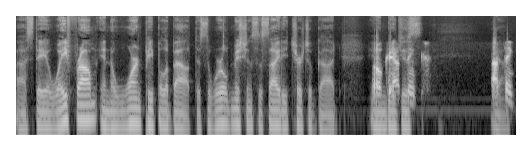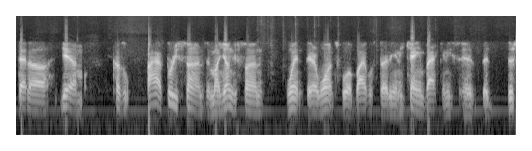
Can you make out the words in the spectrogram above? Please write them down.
uh, stay away from and to warn people about. It's the World Mission Society Church of God. And okay, I think yeah. I think that uh yeah, because I have three sons, and my youngest son went there once for a Bible study, and he came back and he said that this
